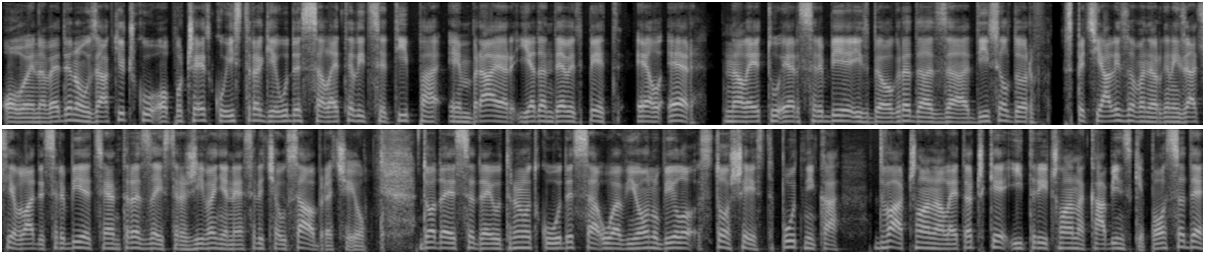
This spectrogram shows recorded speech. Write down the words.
Ovo je navedeno u zaključku o početku istrage udesa letelice tipa Embraer 195 LR na letu Air Srbije iz Beograda za Düsseldorf specijalizovane organizacije vlade Srbije Centra za istraživanje nesreća u saobraćaju. Dodaje se da je u trenutku udesa u avionu bilo 106 putnika, dva člana letačke i tri člana kabinske posade,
